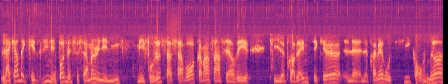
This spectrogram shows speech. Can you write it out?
la carte de crédit n'est pas nécessairement un ennemi, mais il faut juste savoir comment s'en servir. Puis le problème, c'est que le, premier outil qu'on a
